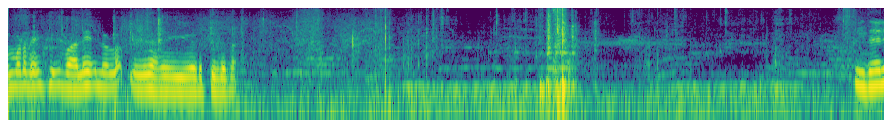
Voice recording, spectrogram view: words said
നമ്മുടെ ഈ വലയിലുള്ള മീനാണ് ഈ എടുത്തിടുന്നത് ഇതിൽ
